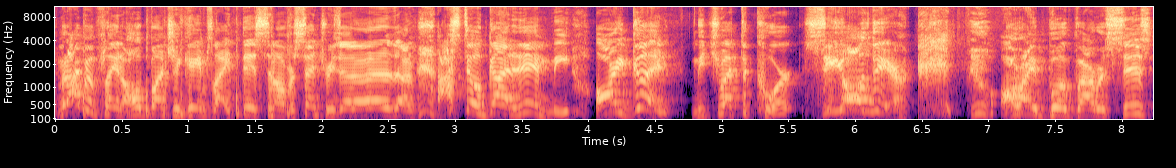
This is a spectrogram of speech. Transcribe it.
But I've been playing a whole bunch of games like this in over centuries. I still got it in me. All right, good. Meet you at the court. See y'all there. All right, bug viruses.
